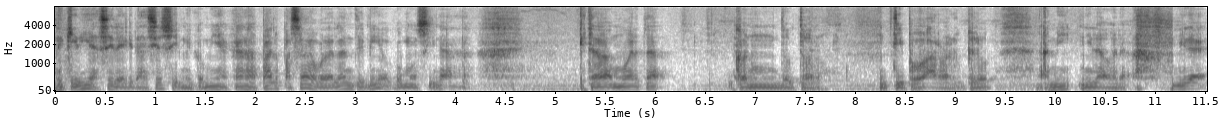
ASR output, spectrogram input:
Me quería hacer el gracioso y me comía cada palo, pasaba por delante mío como si nada. Estaba muerta con un doctor, un tipo bárbaro, pero a mí ni la hora. Mira,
